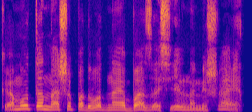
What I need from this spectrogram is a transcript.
«Кому-то наша подводная база сильно мешает».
